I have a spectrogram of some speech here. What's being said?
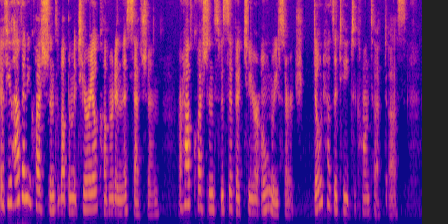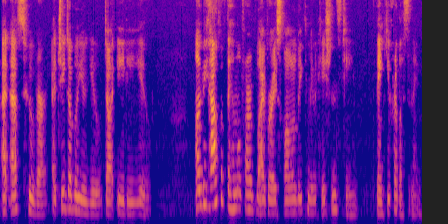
If you have any questions about the material covered in this session, or have questions specific to your own research, don't hesitate to contact us at shoover at gwu.edu. On behalf of the Himmelfarb Library Scholarly Communications team, thank you for listening.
